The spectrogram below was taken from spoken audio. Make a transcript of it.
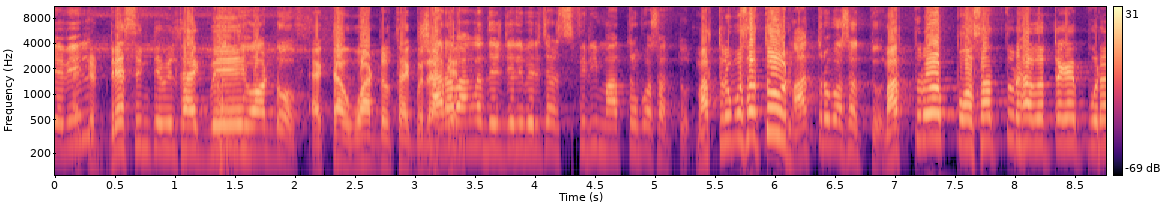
টেবিল একটা ড্রেসিং টেবিল থাকবে। একটি ওয়ার্ডরোব একটা ওয়ার্ডরোব থাকবে সারা বাংলাদেশ ডেলিভারি চার্জ ফ্রি মাত্র 75 মাত্র পঁচাত্তর? মাত্র 75 মাত্র পঁচাত্তর হাজার টাকায় পুরো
